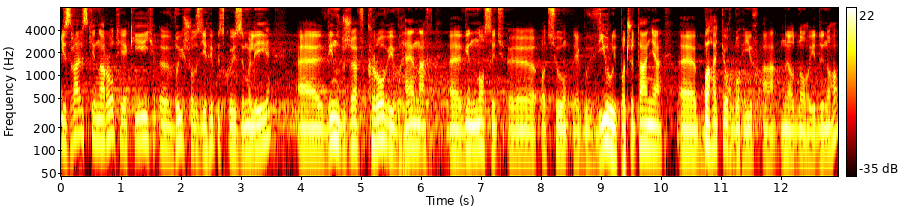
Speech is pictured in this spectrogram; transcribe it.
Ізраїльський народ, який вийшов з єгипетської землі, він вже в крові, в генах, він носить е, оцю якби віру і почитання е, багатьох богів, а не одного єдиного.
